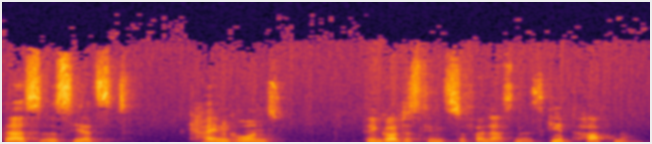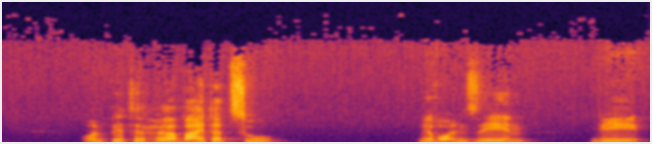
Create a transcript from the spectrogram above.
dass es jetzt kein Grund, den Gottesdienst zu verlassen. Es gibt Hoffnung. Und bitte, hör weiter zu. Wir wollen sehen, wie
